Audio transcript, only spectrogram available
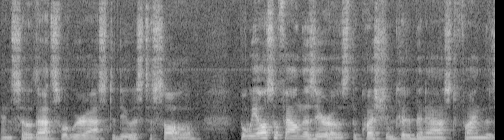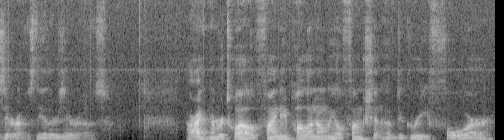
And so that's what we are asked to do, is to solve. But we also found the zeros. The question could have been asked, find the zeros, the other zeros. All right, number 12, find a polynomial function of degree 4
